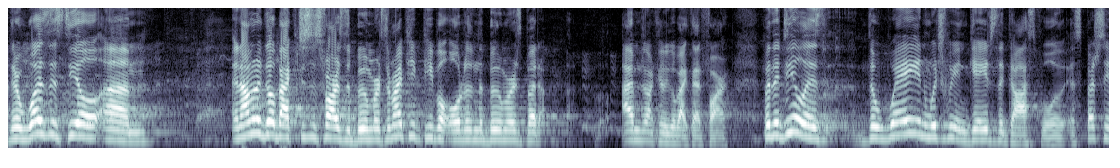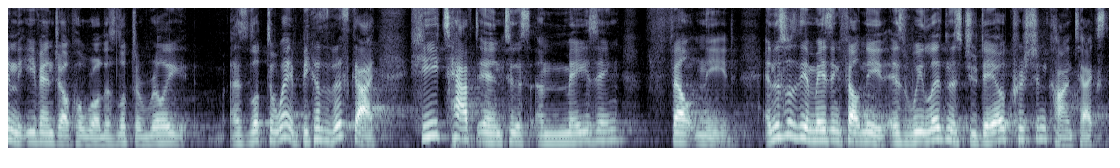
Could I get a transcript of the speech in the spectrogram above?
there was this deal, um, and I'm going to go back just as far as the boomers. There might be people older than the boomers, but I'm not going to go back that far. But the deal is, the way in which we engage the gospel, especially in the evangelical world, has looked a really has looked away because of this guy. He tapped into this amazing felt need. And this was the amazing felt need, is we lived in this Judeo-Christian context,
